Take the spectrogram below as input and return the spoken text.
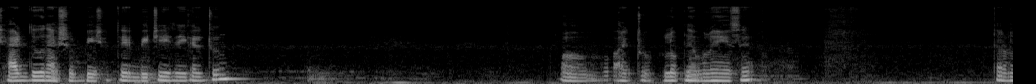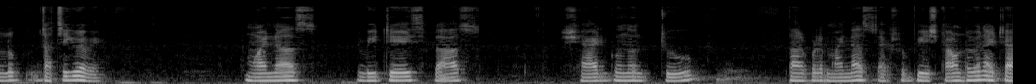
ষাট দুগুণ একশো বিশ, অতএব বিটি ইজ ইকাল টু ও একটু লোক নিয়ে ভুলে গেছে। কারণ লোক যাচ্ছে কীভাবে? মাইনাস বিটিএইচ প্লাস ষাট গুণন টু, তারপরে মাইনাস একশো বিশ। কাউন্ট হবে না এটা?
